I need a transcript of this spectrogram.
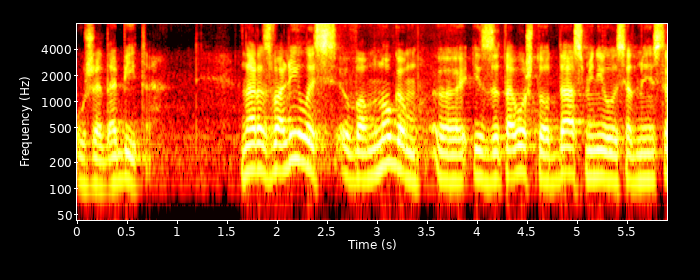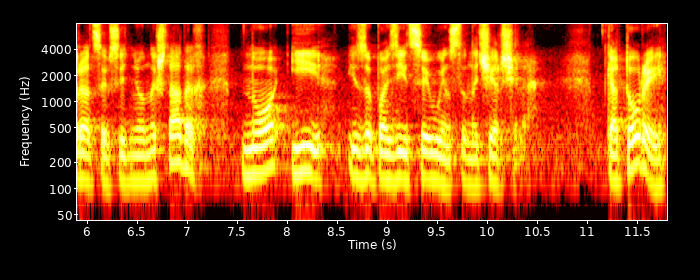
уже добита. Она развалилась во многом э, из-за того, что, да, сменилась администрация в Соединенных Штатах, но и из-за позиции Уинстона Черчилля, который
